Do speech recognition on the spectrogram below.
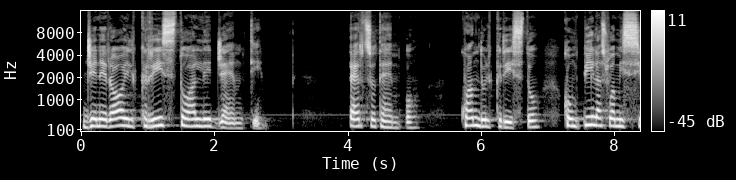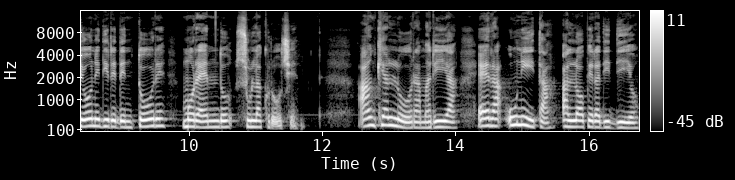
generò il Cristo alle genti. Terzo tempo, quando il Cristo compì la sua missione di Redentore morendo sulla croce. Anche allora Maria era unita all'opera di Dio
